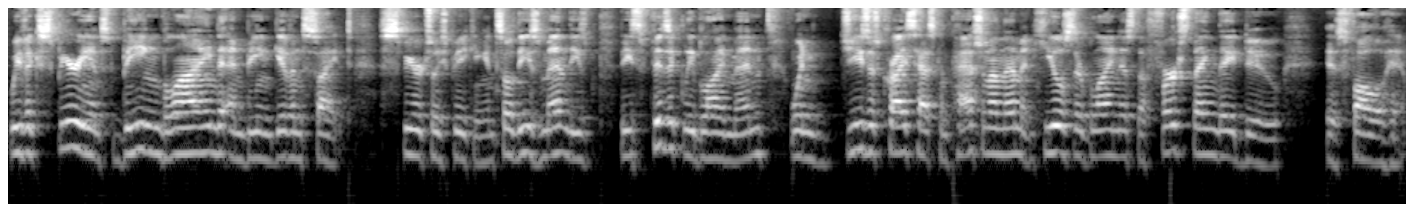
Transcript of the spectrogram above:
We've experienced being blind and being given sight spiritually speaking. And so these men, these these physically blind men, when Jesus Christ has compassion on them and heals their blindness, the first thing they do is follow him.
